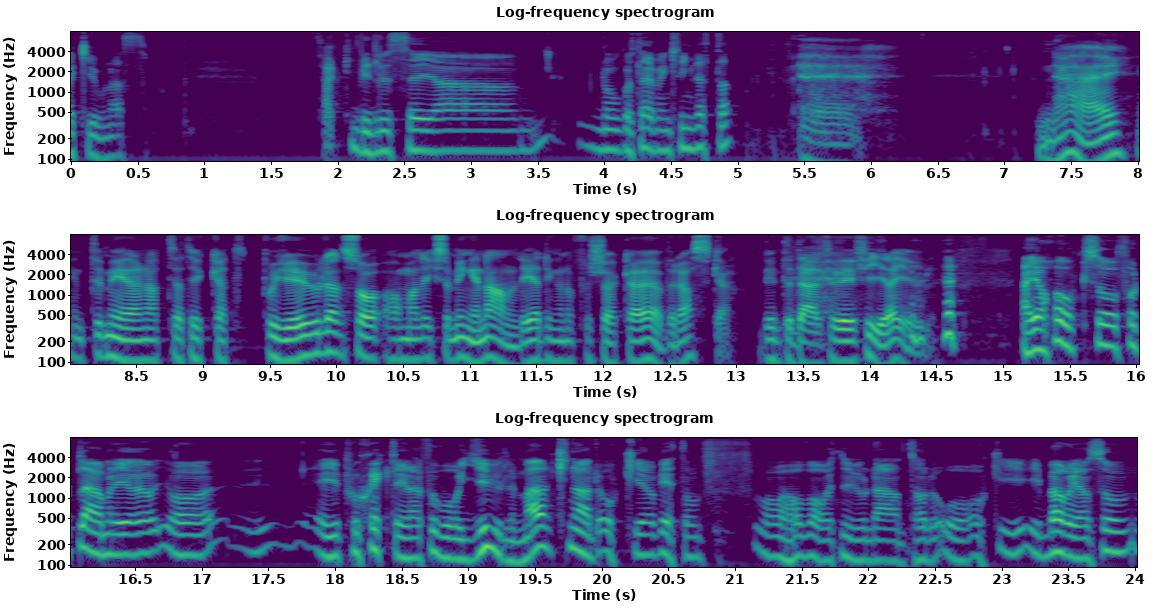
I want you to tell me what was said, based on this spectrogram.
Tack Jonas. Tack. Vill du säga något även kring detta? Eh, nej, inte mer än att jag tycker att på julen så har man liksom ingen anledning att försöka överraska. Det är inte därför vi firar jul. Ja, Jag har också fått lära mig det. Jag, jag är ju projektledare för vår julmarknad och jag vet om vad har varit nu under antal år. Och i, i början så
